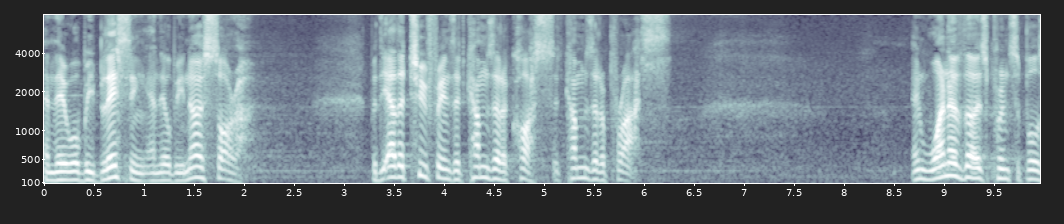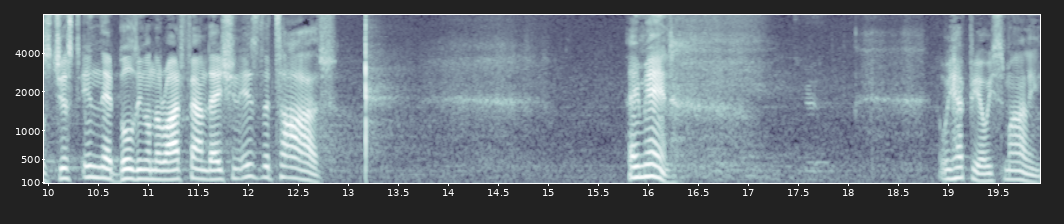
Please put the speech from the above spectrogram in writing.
and there will be blessing and there'll be no sorrow. But the other two, friends, it comes at a cost, it comes at a price. And one of those principles, just in that building on the right foundation, is the tithe. Amen. Are we happy? Are we smiling?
